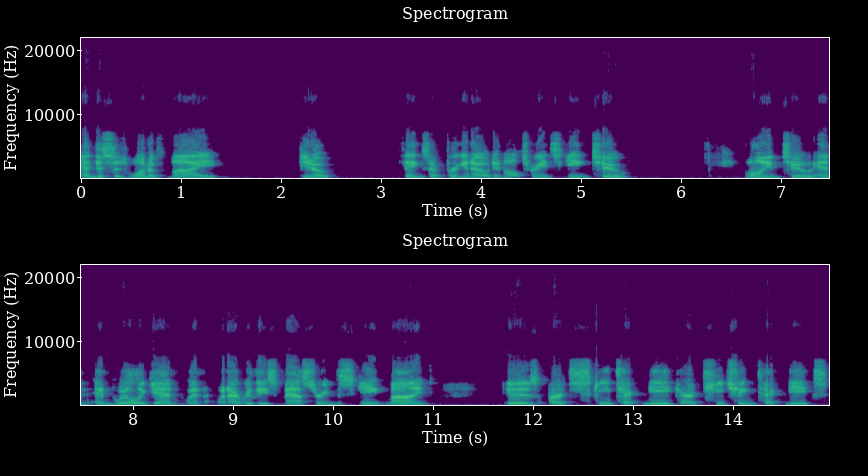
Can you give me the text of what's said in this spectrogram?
and this is one of my, you know, things I'm bringing out in all terrain skiing too, volume two, and and will again when when I release mastering the skiing mind, is our ski technique, our teaching techniques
